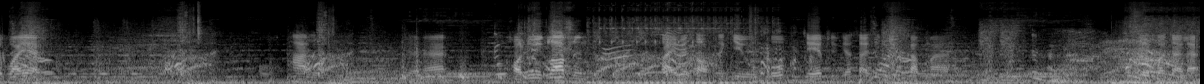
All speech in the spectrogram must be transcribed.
ฟไว้อะโอ้พลาดเลยเดี๋ยวนะ ขอดูอีกรอบหนึ่งใส่ไปสองสกิลปุ๊บเจฟถึงจะใส่สกิลกลับมาโอเคเข้าใจแล้ว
